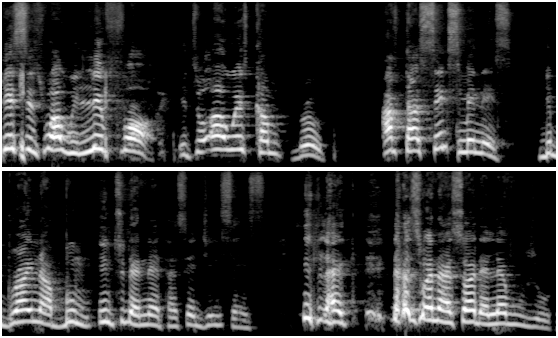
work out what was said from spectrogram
this is what we live for. It will always come, bro. After six minutes, De Bruyne boom into the net. I said, Jesus. like, that's when I saw the levels. oh.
